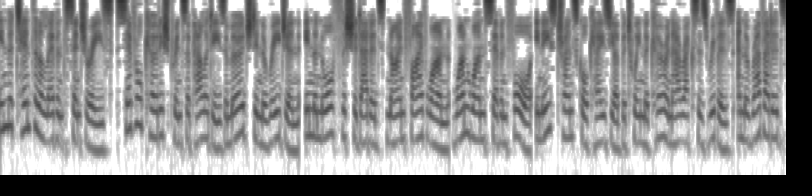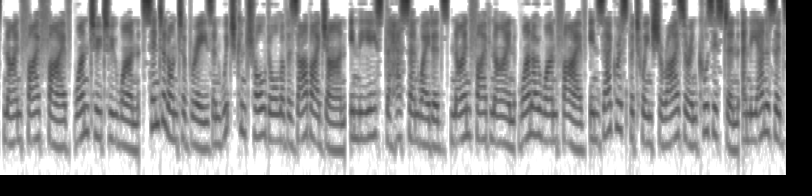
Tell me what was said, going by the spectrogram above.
In the 10th and 11th centuries, several Kurdish principalities emerged in the region, in the north the Shaddadids 951-1174 in East Transcaucasia between the Kur and Araxes rivers and the Ravadids 955-1221 centered on Tabriz and which controlled all of Azerbaijan, in the east the Hassanwadids 959-1015 in Zagros between Sharaiza and Khuzistan and the Anazids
